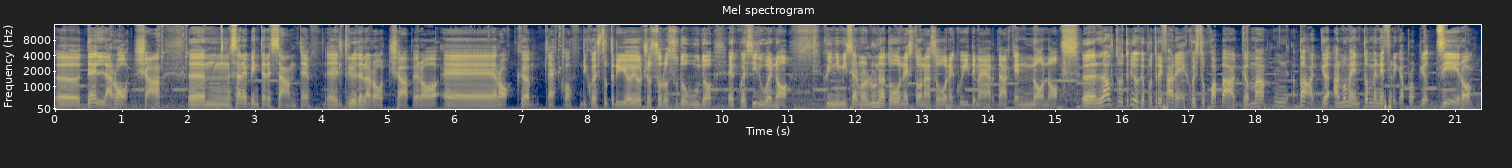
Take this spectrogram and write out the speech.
eh, della roccia, ehm, sarebbe interessante. Eh, il trio della roccia però è Rock, ecco, di questo trio io ho solo Sudoudo e questi due no. Quindi mi servono lunatone e stonasone qui di merda che non ho eh, l'altro trio che potrei fare è questo qua bug ma mh, mm, bug al momento me ne frega proprio zero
